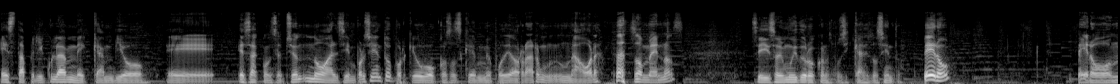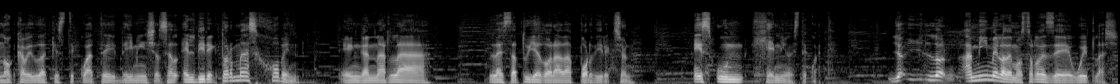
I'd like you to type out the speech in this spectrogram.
esta película me cambió eh, esa concepción, no al 100%, porque hubo cosas que me podía ahorrar un- una hora, más o menos. Sí, soy muy duro con los musicales, lo siento. Pero, pero no cabe duda que este cuate, Damien Chazelle, el director más joven en ganar la, la estatuilla dorada por dirección. Es un genio este cuate. A mí me lo demostró desde Whiplash,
